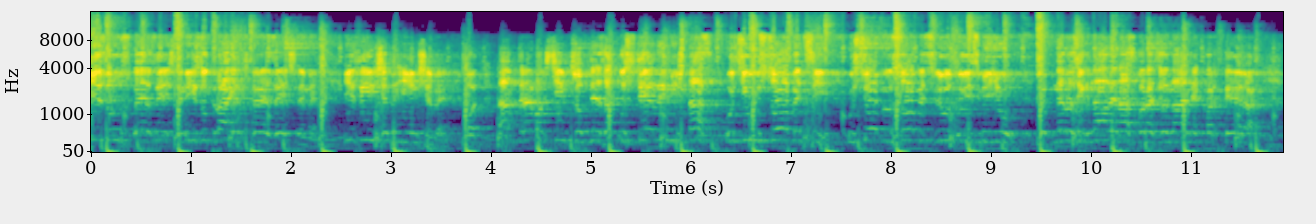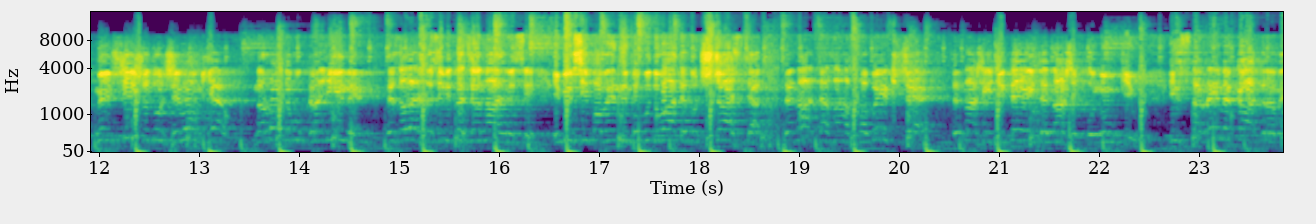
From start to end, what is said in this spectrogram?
і з рускоязичними, і з українськоязичними, і з іншими іншими. От нам треба всім, щоб не запустили між нас усі усобиці, усьоби усобиць люту і змію, розігнали нас по національних квартирах. Ми всі, що тут живемо, є народом України, незалежності від національності. І ми всі повинні побудувати тут щастя для нас, для нас нових ще, для наших дітей, для наших онуків. І старими кадрами,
